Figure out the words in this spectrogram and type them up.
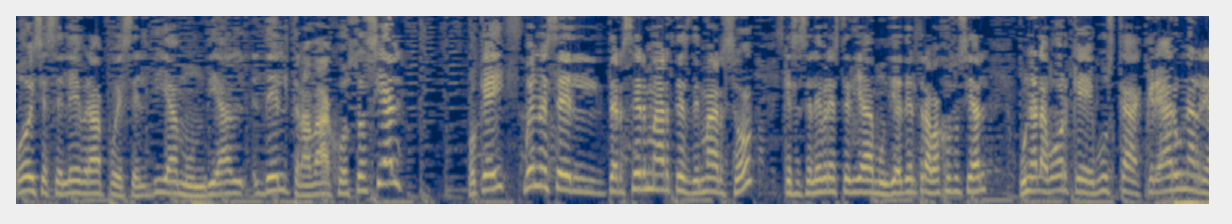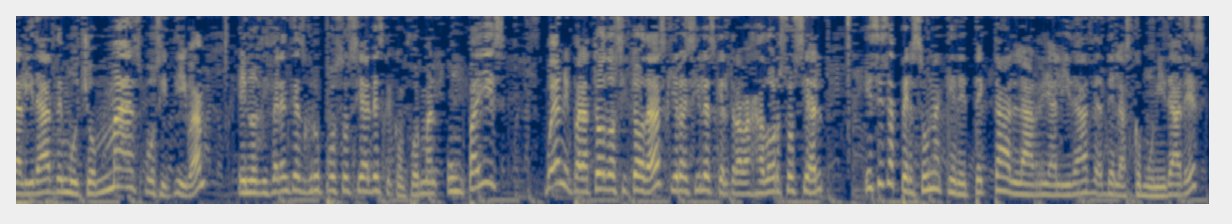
hoy se celebra pues el Día Mundial del Trabajo Social. ¿Ok? Bueno, es el tercer martes de marzo que se celebra este Día Mundial del Trabajo Social, una labor que busca crear una realidad de mucho más positiva en los diferentes grupos sociales que conforman un país. Bueno, y para todos y todas, quiero decirles que el trabajador social es esa persona que detecta la realidad de las comunidades,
